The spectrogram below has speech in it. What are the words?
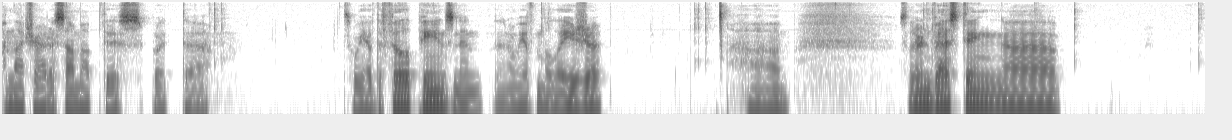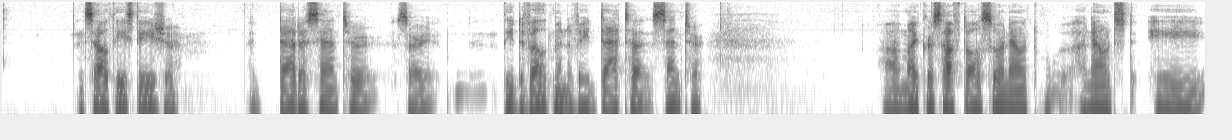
I'm not sure how to sum up this, but uh, so we have the Philippines, and then, then we have Malaysia. Um, so they're investing uh, in Southeast Asia, a data center. Sorry, the development of a data center. Uh, Microsoft also announced announced a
